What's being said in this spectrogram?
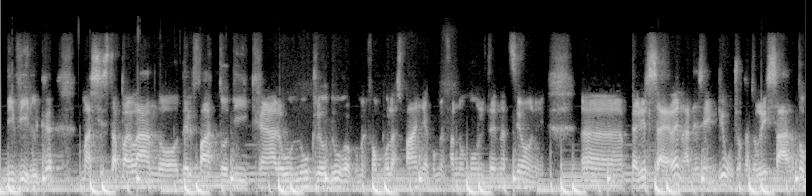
di Vilk, ma si sta parlando del fatto di creare un nucleo duro come fa un po' la Spagna, come fanno molte nazioni, uh, per il Seven, ad esempio, un giocatore di Sarto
